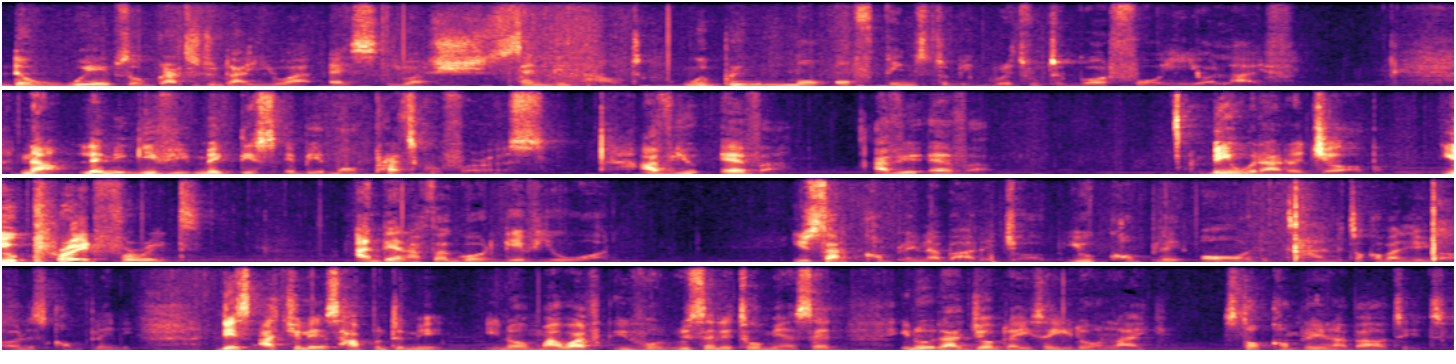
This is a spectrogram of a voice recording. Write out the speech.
the waves of gratitude that you are as you are sending out will bring more of things to be grateful to God for in your life. Now, let me give you make this a bit more practical for us. Have you ever, have you ever been without a job? You prayed for it, and then after God gave you one, you start complaining about the job. You complain all the time. You talk about it, you're always complaining. This actually has happened to me. You know, my wife even recently told me, I said, you know that job that you say you don't like? Stop complaining about it.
